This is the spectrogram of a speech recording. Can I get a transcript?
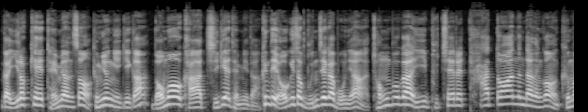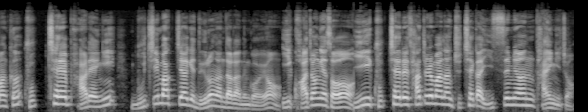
그러니까 이렇게 되면서 금융 위기가 넘어가지게 됩니다. 근데 여기서 문제가 뭐냐? 정부가 이 부채를 다 떠안는다는 건 그만큼 국 채 발행이 무지막지하게 늘어난다라는 거예요. 이 과정에서 이 국채를 사줄 만한 주체가 있으면 다행이죠.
